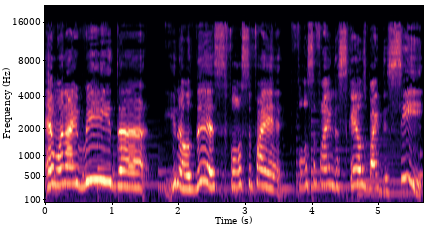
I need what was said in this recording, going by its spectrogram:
And when I read the, you know, this falsify it, falsifying the scales by deceit,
